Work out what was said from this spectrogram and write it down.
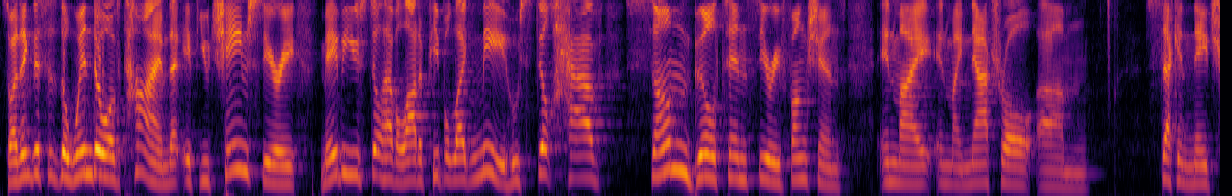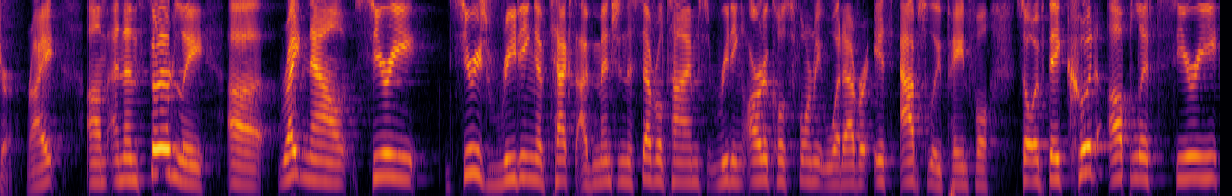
So I think this is the window of time that if you change Siri, maybe you still have a lot of people like me who still have some built-in Siri functions in my in my natural um, second nature, right? Um, and then thirdly, uh, right now, Siri Siri's reading of text, I've mentioned this several times, reading articles for me, whatever, it's absolutely painful. So if they could uplift Siri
